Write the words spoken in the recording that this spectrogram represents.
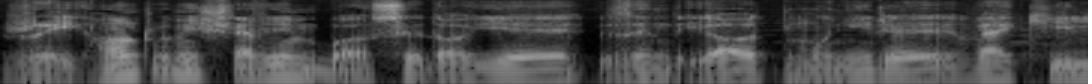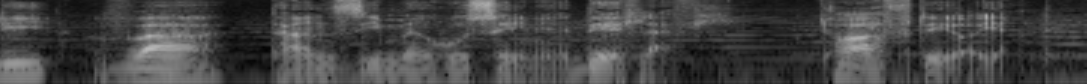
ریحان رو میشنویم با صدای زندیات منیر وکیلی و تنظیم حسین دهلوی. تا هفته آینده.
